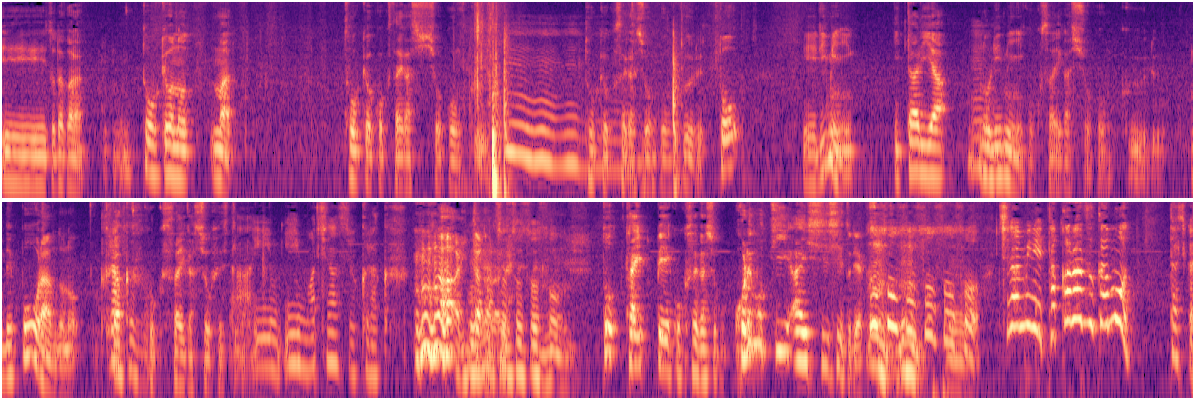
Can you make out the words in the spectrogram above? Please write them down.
えー、とだから東京のまあ東京国際合唱コンクールうんうんうん東京国際合唱コンクールと、えーリミニイタリアのリミニ国際合唱コンクール、でポーランドのクラクフ国際合唱フェスティバル。あいいいい街なんですよクラクフ。ま あいたからね。そうそうそうそうと台北国際合唱これも TICC と略す。そうそうそうそうそう。そうちなみに宝塚も確か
